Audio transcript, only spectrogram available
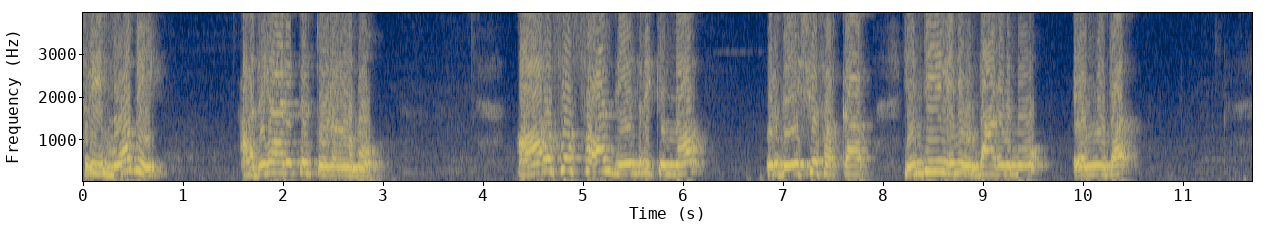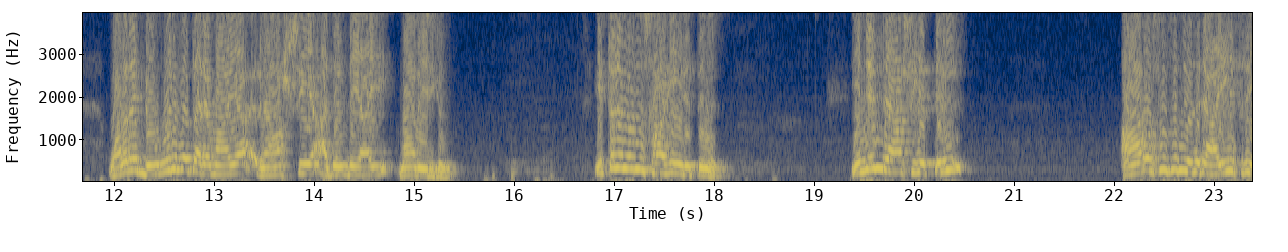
ശ്രീ മോദി അധികാരത്തിൽ തുടരണമോ? ആർ എസ് എസ് ആൽ നിയന്ത്രിക്കുന്ന ഒരു ദേശീയ സർക്കാർ ഇന്ത്യയിൽ ഇനി ഉണ്ടാകണമോ എന്നത് വളരെ ഗൗരവതരമായ രാഷ്ട്രീയ അജണ്ടയായി മാറിയിരിക്കുന്നു. ഇത്തരമൊരു സാഹചര്യത്തിൽ ഇന്ത്യൻ രാഷ്ട്രീയത്തിൽ ആർ എസ് എസിനെതിരായി ശ്രീ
